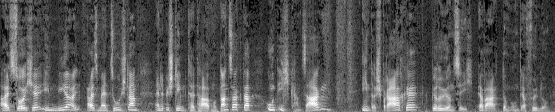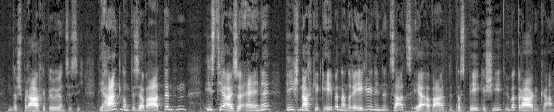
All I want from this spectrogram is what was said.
als solche in mir, als mein Zustand, eine Bestimmtheit haben. Und dann sagt er, und ich kann sagen, in der Sprache berühren sich Erwartung und Erfüllung. In der Sprache berühren sie sich. Die Handlung des Erwartenden ist hier also eine, die ich nach gegebenen Regeln in den Satz er erwartet, dass P geschieht, übertragen kann.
